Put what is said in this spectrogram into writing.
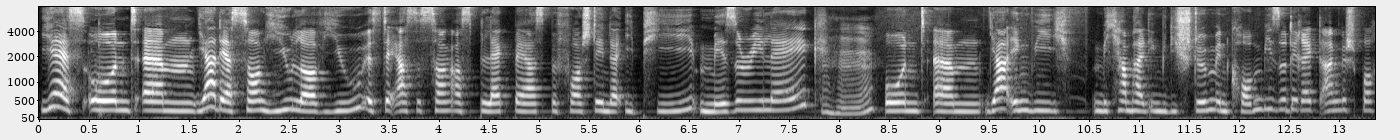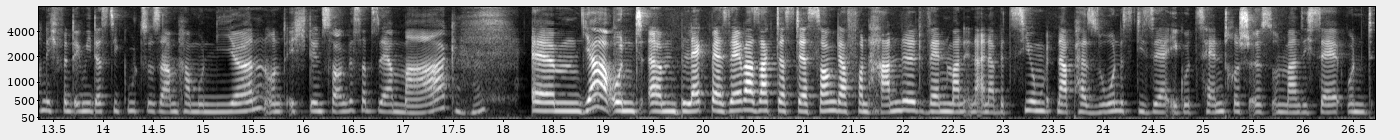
Yes, und ähm, ja, der Song You Love You ist der erste Song aus Black Bears bevorstehender EP Misery Lake. Mhm. Und ähm, ja, irgendwie, ich, mich haben halt irgendwie die Stimmen in Kombi so direkt angesprochen. Ich finde irgendwie, dass die gut zusammen harmonieren und ich den Song deshalb sehr mag. Ähm, ja, und ähm, Black Bear selber sagt, dass der Song davon handelt, wenn man in einer Beziehung mit einer Person ist, die sehr egozentrisch ist und man sich sel und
